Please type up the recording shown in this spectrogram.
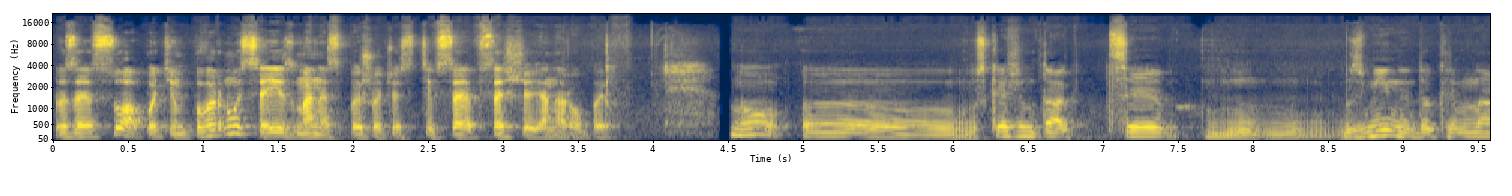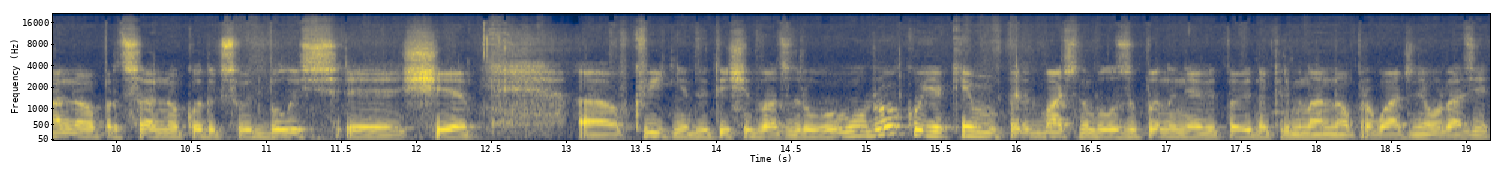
в ЗСУ, а потім повернуся і з мене спишуть ось ці все, все, що я наробив. Ну, е, скажімо так, це зміни до кримінального процесуального кодексу відбулись е, ще е, в квітні 2022 року, яким передбачено було зупинення відповідно кримінального провадження у разі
